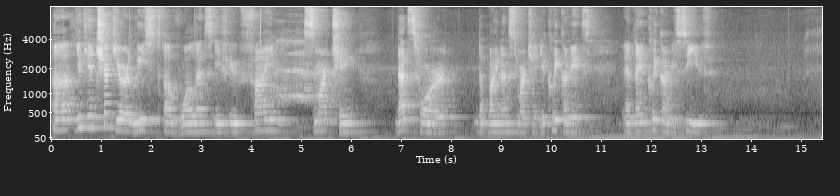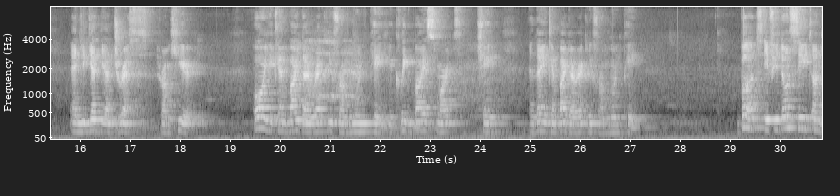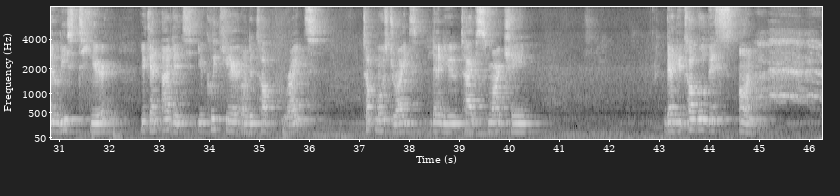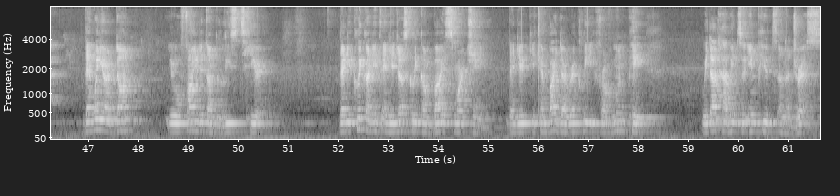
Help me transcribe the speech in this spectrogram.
Uh, you can check your list of wallets if you find Smart Chain. That's for the Binance Smart Chain. You click on it and then click on Receive and you get the address from here. Or you can buy directly from MoonPay. You click Buy Smart Chain and then you can buy directly from MoonPay. But if you don't see it on the list here, you can add it. You click here on the top right, topmost right, then you type smart chain, then you toggle this on. Then when you are done, you will find it on the list here. Then you click on it and you just click on buy smart chain. Then you, you can buy directly from MoonPay without having to input an address.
